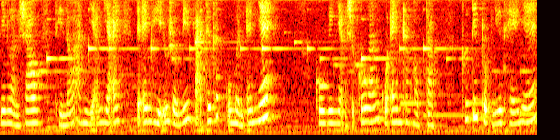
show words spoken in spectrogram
nhưng lần sau thì nói anh giảng giải để em hiểu rồi viết lại thứ cách của mình em nhé. Cô ghi nhận sự cố gắng của em trong học tập, cứ tiếp tục như thế nhé.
